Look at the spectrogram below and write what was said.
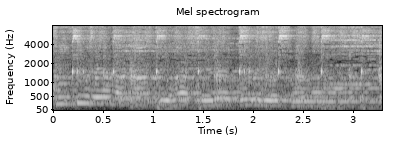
সিঁদুরে রাঙা বিহা ছেড়ে করব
